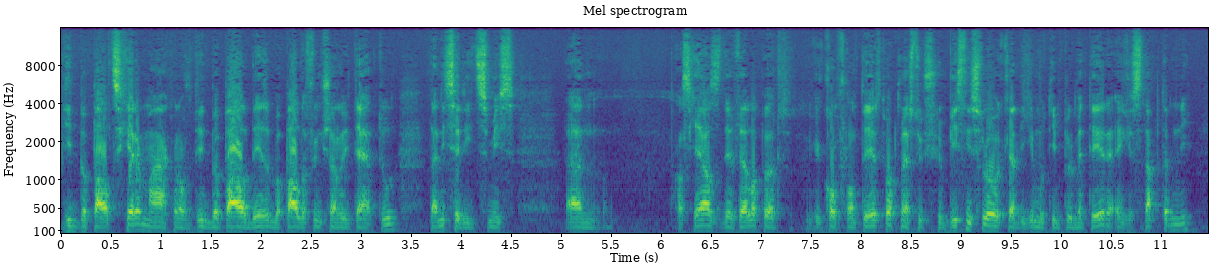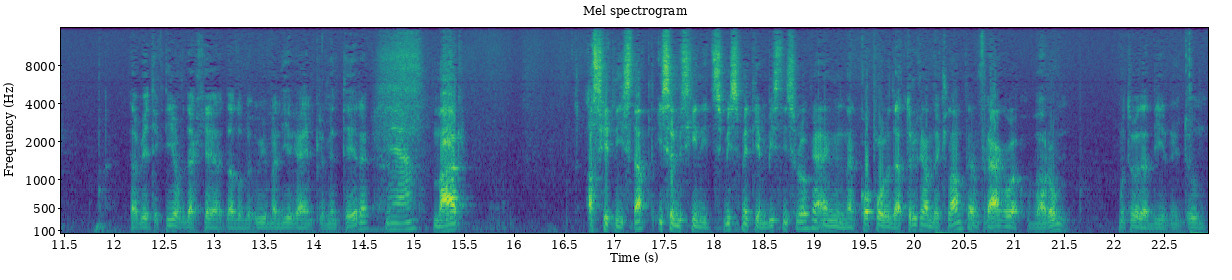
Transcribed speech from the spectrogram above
dit bepaald scherm maken of dit bepaalde, deze bepaalde functionaliteit doen, dan is er iets mis. En als jij als developer geconfronteerd wordt met een stukje businesslogica die je moet implementeren en je snapt hem niet, dan weet ik niet of dat je dat op een goede manier gaat implementeren. Ja. Maar als je het niet snapt, is er misschien iets mis met die businesslogica en dan koppelen we dat terug aan de klant en vragen we waarom moeten we dat hier nu doen?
